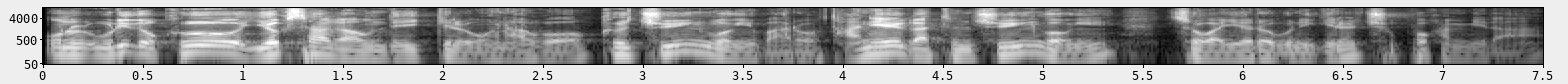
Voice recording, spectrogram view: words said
오늘 우리도 그 역사 가운데 있기를 원하고 그 주인공이 바로 다니엘 같은 주인공이 저와 여러분이기를 축복합니다.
